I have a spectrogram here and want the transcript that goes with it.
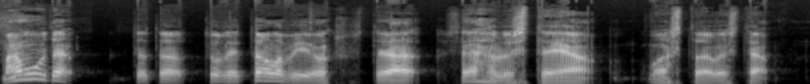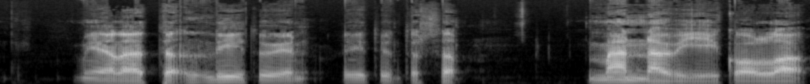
Mä muuten tota, tuli talvijuoksusta ja sählystä ja vastaavista mieleen, että liityin, liityin tuossa Männäviikolla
